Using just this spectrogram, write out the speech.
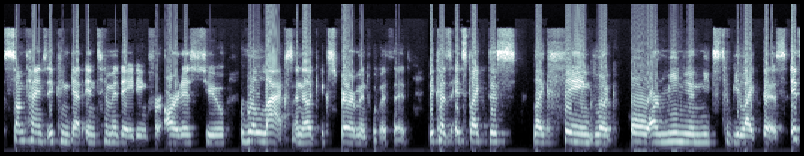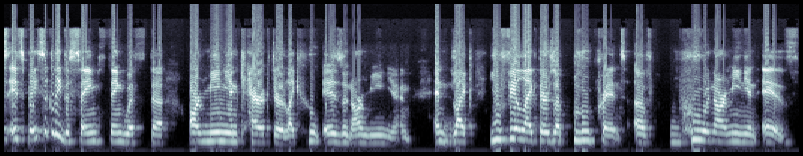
sometimes it can get intimidating for artists to relax and like experiment with it because it's like this like thing like oh Armenian needs to be like this. It's it's basically the same thing with the Armenian character like who is an Armenian and like you feel like there's a blueprint of who an Armenian is.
